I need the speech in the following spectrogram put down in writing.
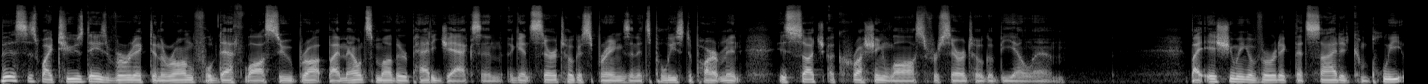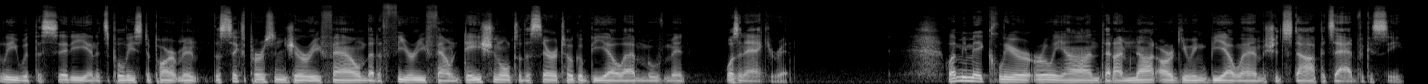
This is why Tuesday's verdict in the wrongful death lawsuit brought by Mount's mother, Patty Jackson, against Saratoga Springs and its police department is such a crushing loss for Saratoga BLM. By issuing a verdict that sided completely with the city and its police department, the six person jury found that a theory foundational to the Saratoga BLM movement was inaccurate. Let me make clear early on that I'm not arguing BLM should stop its advocacy.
